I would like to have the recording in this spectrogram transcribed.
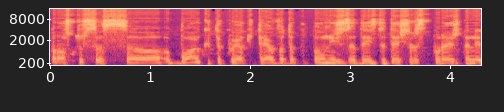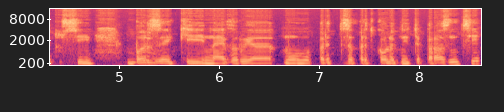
просто с а, бланката, която трябва да попълниш, за да издадеш разпореждането си, бързайки най-вероятно пред, за предколедните празници,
